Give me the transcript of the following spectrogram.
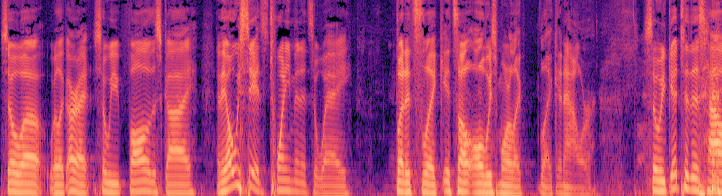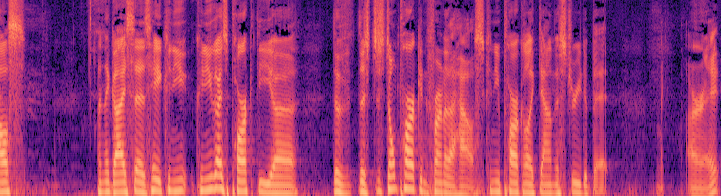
So uh, we're like, all right. So we follow this guy, and they always say it's 20 minutes away, but it's like it's all, always more like like an hour. So we get to this house, and the guy says, "Hey, can you can you guys park the uh, the, the just don't park in front of the house? Can you park like down the street a bit?" I'm like, all right.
